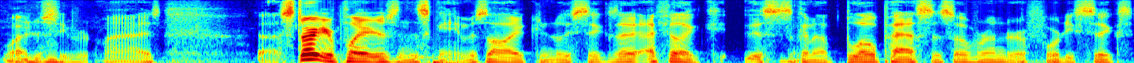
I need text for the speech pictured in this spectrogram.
wide mm-hmm. receiver in my eyes. Uh, start your players in this game is all I can really say because I, I, feel like this is going to blow past this over under a 46.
